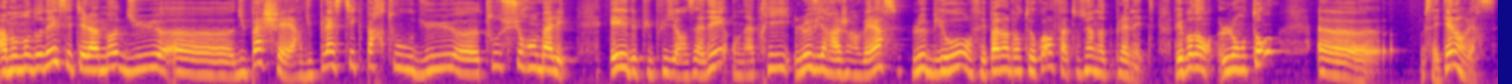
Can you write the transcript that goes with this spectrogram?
À un moment donné, c'était la mode du, euh, pas cher, du plastique partout, du euh, tout suremballé. Et depuis plusieurs années, on a pris le virage inverse, le bio, on fait pas n'importe quoi, on fait attention à notre planète. Mais pendant longtemps, euh, ça a été l'inverse.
